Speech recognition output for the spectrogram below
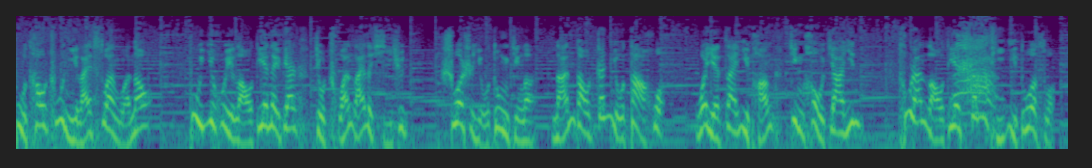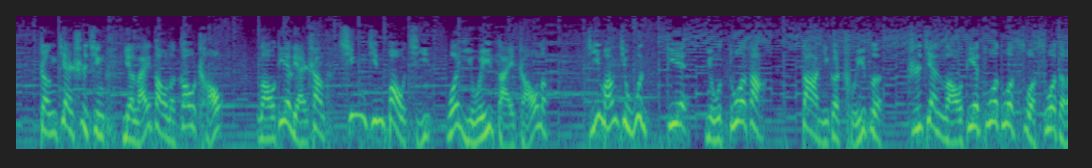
不掏出你来算我孬。”不一会，老爹那边就传来了喜讯，说是有动静了。难道真有大祸？我也在一旁静候佳音。突然，老爹身体一哆嗦，整件事情也来到了高潮。老爹脸上青筋暴起，我以为逮着了，急忙就问爹有多大？大你个锤子！只见老爹哆哆嗦嗦的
